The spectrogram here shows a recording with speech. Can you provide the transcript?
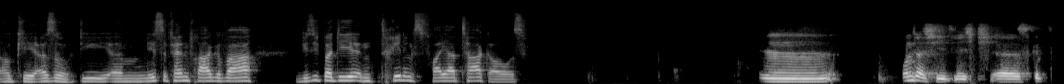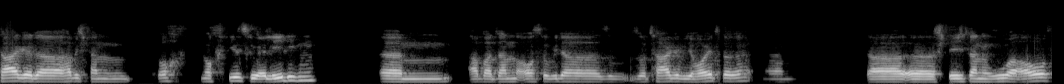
Okay, also die ähm, nächste Fanfrage war: Wie sieht bei dir ein trainingsfreier Tag aus? Mm, unterschiedlich. Äh, es gibt Tage, da habe ich dann doch noch viel zu erledigen. Ähm, aber dann auch so wieder so, so Tage wie heute. Ähm, da äh, stehe ich dann in Ruhe auf,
